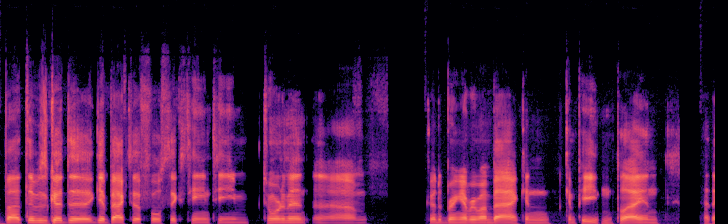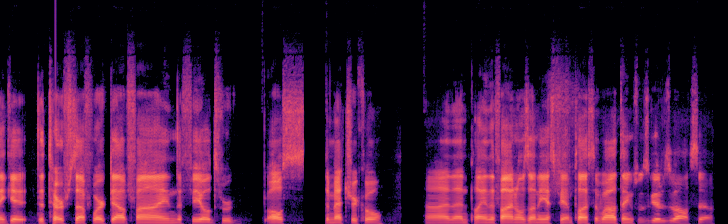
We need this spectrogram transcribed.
but it was good to get back to a full 16 team tournament. Um, good to bring everyone back and compete and play. And I think it the turf stuff worked out fine. The fields were all symmetrical, uh, and then playing the finals on ESPN Plus at Wild Things was good as well. So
